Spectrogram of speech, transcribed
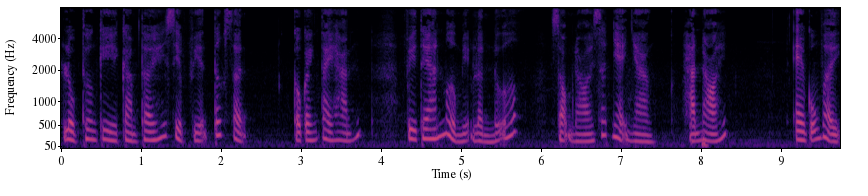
Lục Thương Kỳ cảm thấy Diệp Viện tức giận Cậu cánh tay hắn. Vì thế hắn mở miệng lần nữa, Giọng nói rất nhẹ nhàng. Hắn nói, Em cũng vậy.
